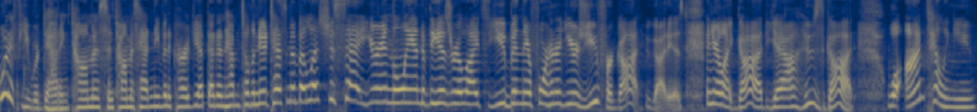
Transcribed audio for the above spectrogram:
What if you were doubting Thomas and Thomas hadn't even occurred yet? That didn't happen until the New Testament. But let's just say you're in the land of the Israelites. You've been there 400 years. You forgot who God is. And you're like, God, yeah, who's God? Well, I'm telling you,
